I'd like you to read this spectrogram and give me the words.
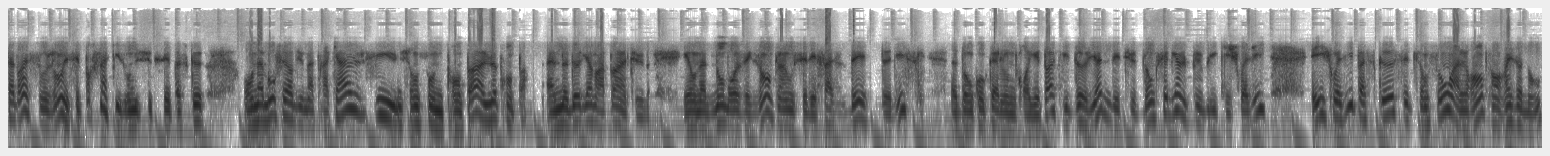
s'adressent aux gens. Et c'est pour ça qu'ils ont du succès. Parce que on a beau faire du matraquage, si une chanson ne prend pas, elle ne prend pas. Elle ne deviendra pas un tube. Et on a de nombreux exemples hein, où c'est des phases B de disques, euh, donc auxquels on ne croyait pas, qui deviennent des tubes. Donc c'est bien le public qui choisit. Et il choisit parce que cette chanson, elle rentre en résonance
